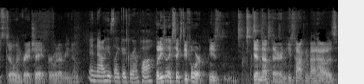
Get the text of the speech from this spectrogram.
still in great shape or whatever, you know. And now he's like a grandpa. But he's like 64. He's getting up there, and he's talking about how his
